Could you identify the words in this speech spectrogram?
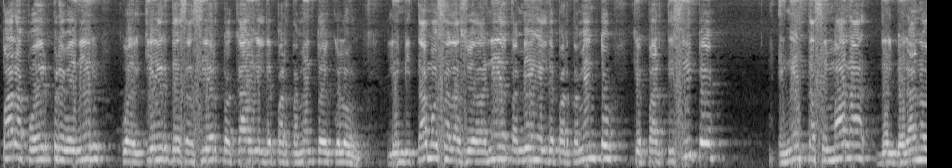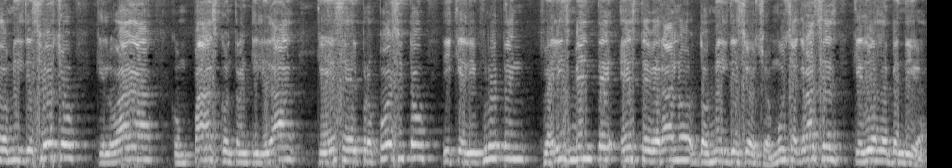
para poder prevenir cualquier desacierto acá en el departamento de Colón. Le invitamos a la ciudadanía también el departamento que participe en esta semana del verano 2018, que lo haga con paz, con tranquilidad, que ese es el propósito y que disfruten felizmente este verano 2018. Muchas gracias, que Dios les bendiga.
